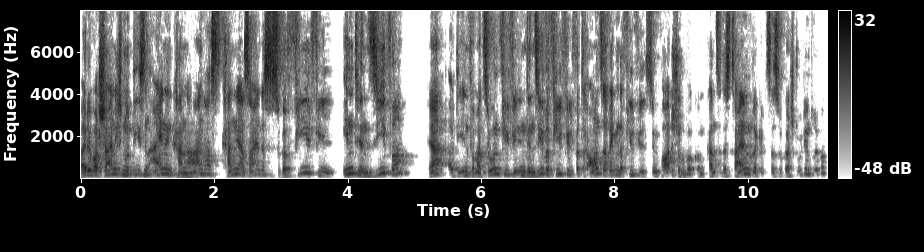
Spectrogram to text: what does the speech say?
Weil du wahrscheinlich nur diesen einen Kanal hast, kann ja sein, dass es sogar viel, viel intensiver, ja, die Informationen viel, viel intensiver, viel, viel vertrauenserweckender, viel, viel sympathischer rüberkommen. Kannst du das teilen oder gibt es da sogar Studien drüber?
